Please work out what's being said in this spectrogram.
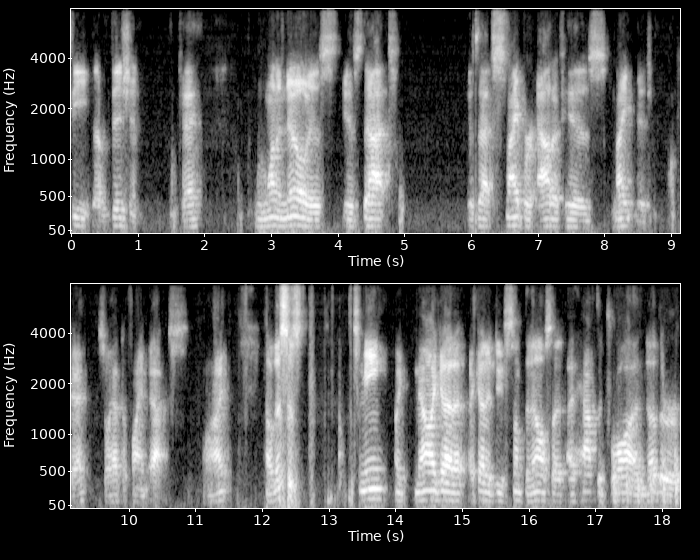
feet of vision. Okay, we want to know is is that is that sniper out of his night vision? Okay, so I have to find X. All right. Now this is to me like now I gotta I gotta do something else. I, I have to draw another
